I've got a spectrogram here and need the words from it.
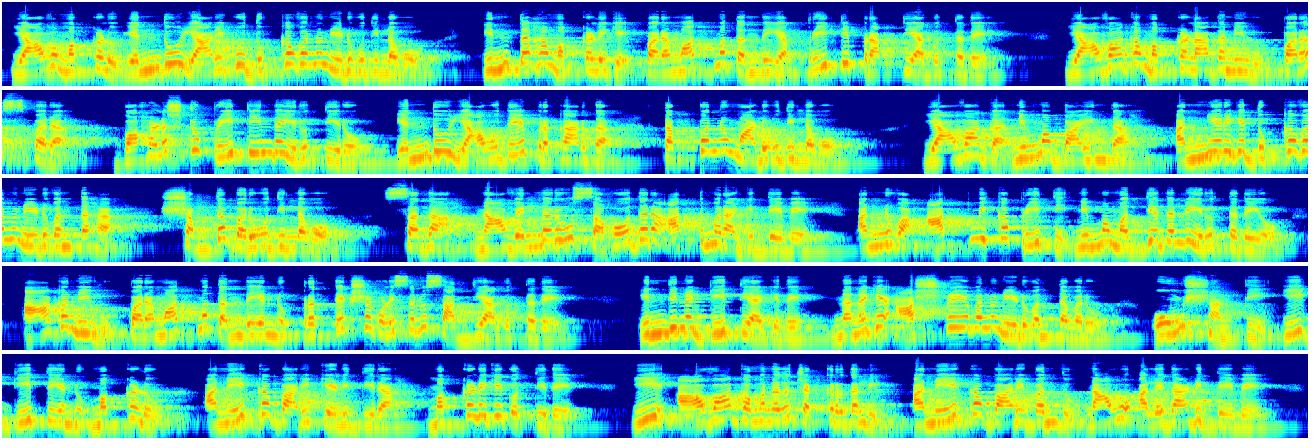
ಯಾವ ಮಕ್ಕಳು ಎಂದೂ ಯಾರಿಗೂ ದುಃಖವನ್ನು ನೀಡುವುದಿಲ್ಲವೋ, ಇಂತಹ ಮಕ್ಕಳಿಗೆ ಪರಮಾತ್ಮ ತಂದೆಯ ಪ್ರೀತಿ ಪ್ರಾಪ್ತಿಯಾಗುತ್ತದೆ. ಯಾವಾಗ ಮಕ್ಕಳಾದ ನೀವು ಪರಸ್ಪರ ಬಹಳಷ್ಟು ಪ್ರೀತಿಯಿಂದ ಇರುತ್ತೀರೋ ಎಂದೂ ಯಾವುದೇ ಪ್ರಕಾರದ ತಪ್ಪನ್ನು ಮಾಡುವುದಿಲ್ಲವೋ? ಯಾವಾಗ ನಿಮ್ಮ ಬಾಯಿಂದ ಅನ್ಯರಿಗೆ ದುಃಖವನ್ನು ನೀಡುವಂತಹ ಶಬ್ದ ಬರುವುದಿಲ್ಲವೋ? ಸದಾ ನಾವೆಲ್ಲರೂ ಸಹೋದರ ಆತ್ಮರಾಗಿದ್ದೇವೆ ಅನ್ನುವ ಆತ್ಮಿಕ ಪ್ರೀತಿ ನಿಮ್ಮ ಮಧ್ಯದಲ್ಲಿ ಇರುತ್ತದೆಯೋ? ಆಗ ನೀವು ಪರಮಾತ್ಮ ತಂದೆಯನ್ನು ಪ್ರತ್ಯಕ್ಷಗೊಳಿಸಲು ಸಾಧ್ಯ ಆಗುತ್ತದೆ. ಇಂದಿನ ಗೀತೆಯಾಗಿದೆ, ನನಗೆ ಆಶ್ರಯವನ್ನು ನೀಡುವಂತವರು ಓಂ ಶಾಂತಿ. ಈ ಗೀತೆಯನ್ನು ಮಕ್ಕಳು ಅನೇಕ ಬಾರಿ ಕೇಳಿದ್ದೀರಾ? ಮಕ್ಕಳಿಗೆ ಗೊತ್ತಿದೆ. ಈ ಆವಾಗಮನದ ಚಕ್ರದಲ್ಲಿ ಅನೇಕ ಬಾರಿ ಬಂದು ನಾವು ಅಲೆದಾಡಿದ್ದೇವೆ.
